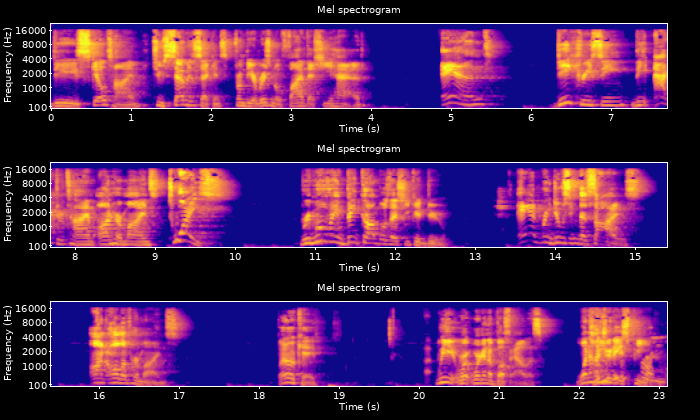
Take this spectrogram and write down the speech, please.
the skill time to seven seconds from the original five that she had, and decreasing the actor time on her mines twice, removing big combos that she could do, and reducing the size on all of her mines. But okay, we we're, we're gonna buff Alice. 100 We HP. From,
